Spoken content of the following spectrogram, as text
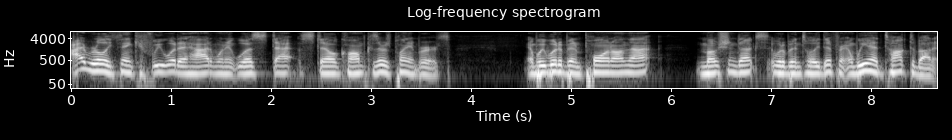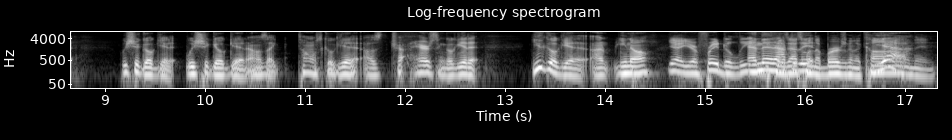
I really think if we would have had when it was still calm, because there was plenty of birds, and we would have been pulling on that motion ducks, it would have been totally different. And we had talked about it. We should go get it. We should go get it. And I was like, Thomas, go get it. I was Harrison, go get it. You go get it. I, you know. Yeah, you're afraid to leave And then because that's the- when the bird's gonna come. Yeah. And then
